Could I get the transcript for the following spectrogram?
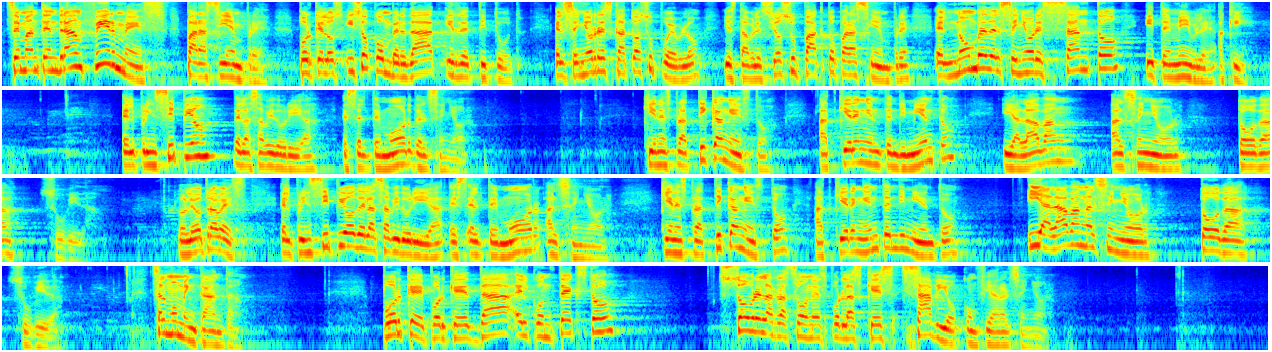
Se mantendrán firmes para siempre, porque los hizo con verdad y rectitud. El Señor rescató a su pueblo y estableció su pacto para siempre. El nombre del Señor es santo y temible aquí. El principio de la sabiduría es el temor del Señor. Quienes practican esto adquieren entendimiento y alaban al Señor toda su vida. Lo leo otra vez. El principio de la sabiduría es el temor al Señor. Quienes practican esto adquieren entendimiento y alaban al Señor toda su vida. Salmo me encanta. ¿Por qué? Porque da el contexto sobre las razones por las que es sabio confiar al Señor.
